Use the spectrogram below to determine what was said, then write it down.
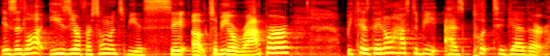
is it's a lot easier for someone to be a uh, to be a rapper because they don't have to be as put together.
